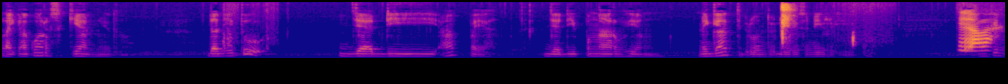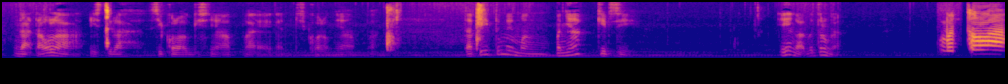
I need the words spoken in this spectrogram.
like aku harus sekian gitu. Dan itu jadi apa ya jadi pengaruh yang negatif untuk diri sendiri iyalah. Mungkin nggak tahu lah istilah psikologisnya apa ya kan psikolognya apa. Tapi itu memang penyakit sih. Iya nggak? Betul nggak? Betul lah.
